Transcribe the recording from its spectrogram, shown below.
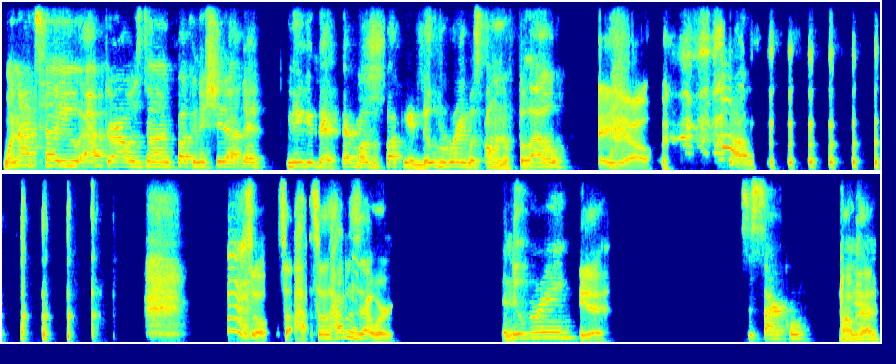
When I tell you, after I was done fucking the shit out that nigga, that that motherfucking new ring was on the flow. Hey yo. Oh, So so so how does that work? the new ring. Yeah. It's a circle. Okay. know,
